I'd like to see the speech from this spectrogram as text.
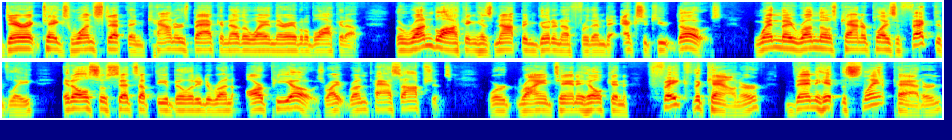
Derrick takes one step, then counters back another way, and they're able to block it up. The run blocking has not been good enough for them to execute those. When they run those counter plays effectively, it also sets up the ability to run RPOs, right? Run pass options, where Ryan Tannehill can fake the counter, then hit the slant pattern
